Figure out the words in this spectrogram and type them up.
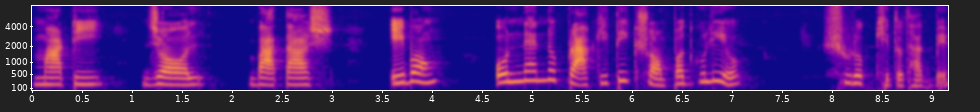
মাটি, জল, বাতাস এবং অন্যান্য প্রাকৃতিক সম্পদগুলিও সুরক্ষিত থাকবে।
